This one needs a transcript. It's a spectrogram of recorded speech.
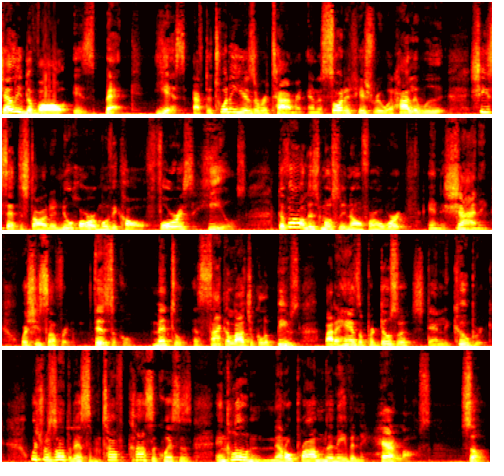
Shelley Duvall is back. Yes, after 20 years of retirement and a sordid history with Hollywood, she's set to star in a new horror movie called Forest Hills. Duvall is mostly known for her work in The Shining, where she suffered physical, mental, and psychological abuse by the hands of producer Stanley Kubrick, which resulted in some tough consequences, including mental problems and even hair loss. So,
